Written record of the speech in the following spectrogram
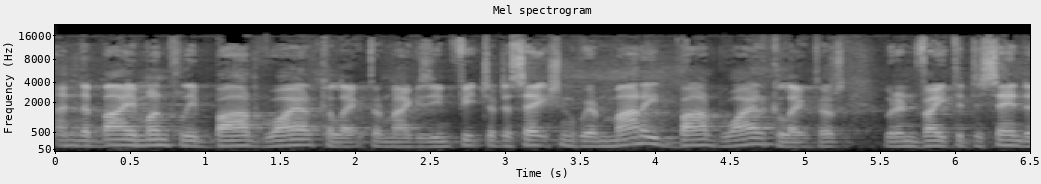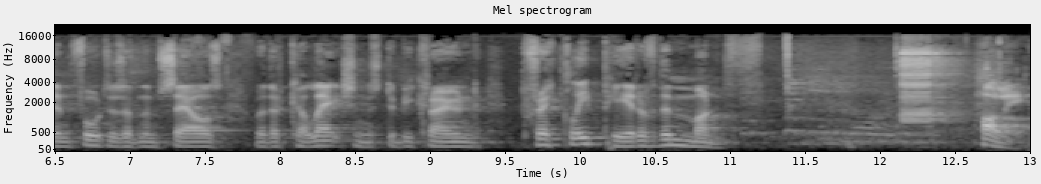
and the bi-monthly Barbed Wire Collector magazine featured a section where married barbed wire collectors were invited to send in photos of themselves with their collections to be crowned Prickly Pair of the Month. Holly.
